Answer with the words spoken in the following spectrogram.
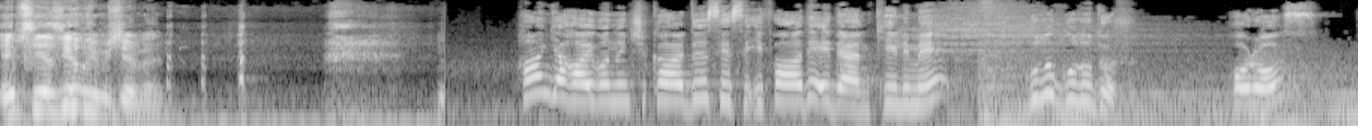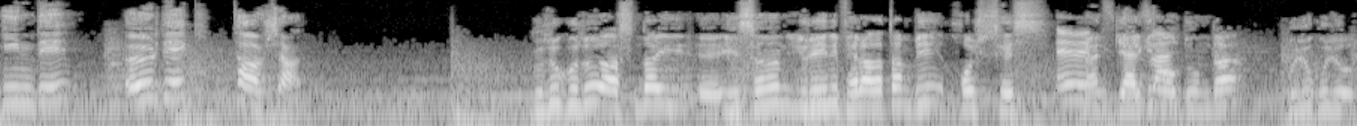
Hepsi yazıyor muymuş efendim? Hangi hayvanın çıkardığı sesi ifade eden kelime gulu guludur? Horoz, hindi, ördek, tavşan. Gulu gulu aslında e, insanın yüreğini ferahlatan bir hoş ses. Evet, ben gergin güzel. olduğumda gulu gulu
